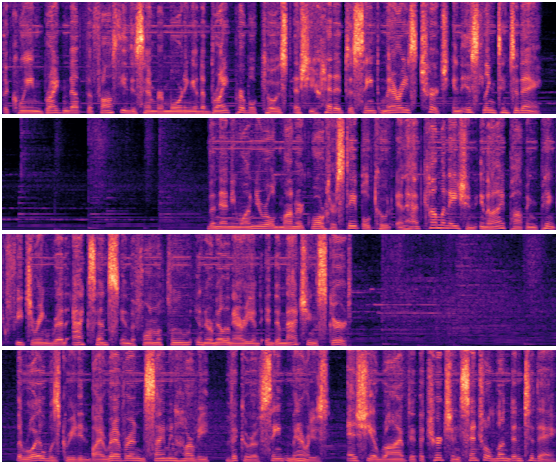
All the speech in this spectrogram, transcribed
The Queen brightened up the frosty December morning in a bright purple coast as she headed to St Mary's Church in Islington today. The 91-year-old monarch wore her staple coat and hat combination in an eye-popping pink featuring red accents in the form of plume in her millinery and, and a matching skirt the royal was greeted by Reverend Simon Harvey, Vicar of St Mary's, as she arrived at the church in central London today.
